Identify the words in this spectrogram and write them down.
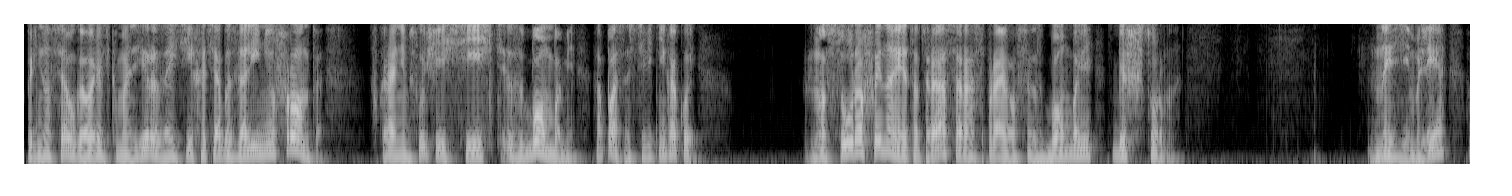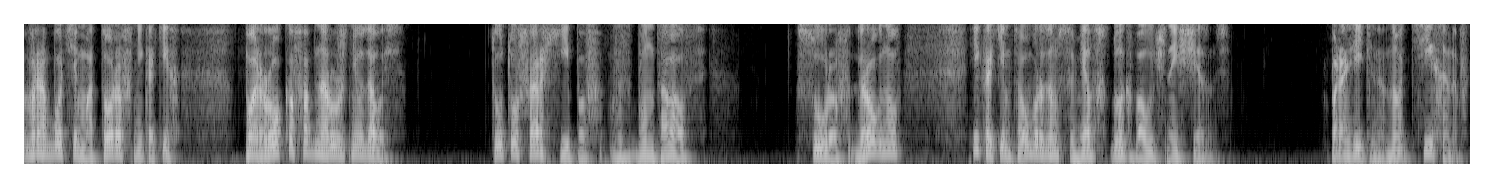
принялся уговаривать командира зайти хотя бы за линию фронта, в крайнем случае сесть с бомбами, опасности ведь никакой. Но Суров и на этот раз расправился с бомбами без штурмана. На земле в работе моторов никаких пороков обнаружить не удалось. Тут уж Архипов взбунтовался. Суров дрогнул и каким-то образом сумел благополучно исчезнуть. Поразительно, но Тихонов,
